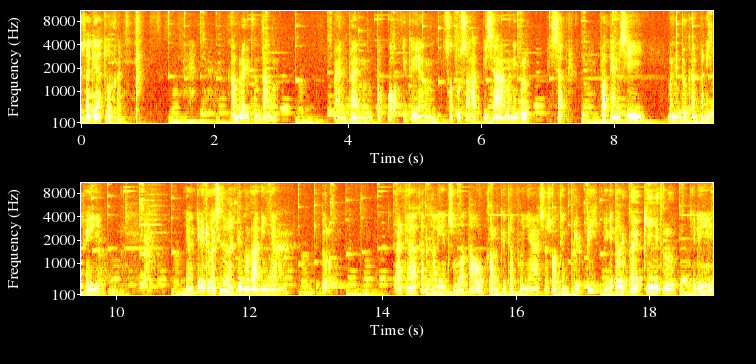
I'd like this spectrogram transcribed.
susah diatur kan. Apalagi tentang bahan-bahan pokok itu yang suatu saat bisa menimbul bisa berpotensi menimbulkan panik buying yang diedukasi itu hati nuraninya gitu loh. Padahal kan kalian semua tahu kalau kita punya sesuatu yang berlebih ya kita berbagi gitu loh. Jadi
